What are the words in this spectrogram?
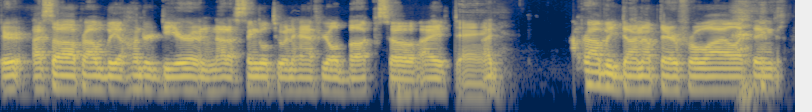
there, I saw probably a hundred deer and not a single two and a half year old buck. So I, Dang. I'm probably done up there for a while, I think.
